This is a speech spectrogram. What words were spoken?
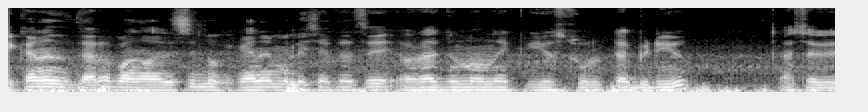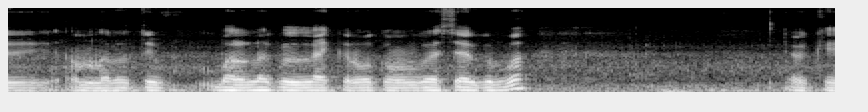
এখানে যারা বাংলাদেশের লোক, এখানে মালয়েশিয়াতে আছে, ওরার জন্য অনেক ইউজফুল একটা ভিডিও আশা করি আপনারা ভালো লাগলে লাইক করবা কমেন্ট করে শেয়ার করবা। ওকে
